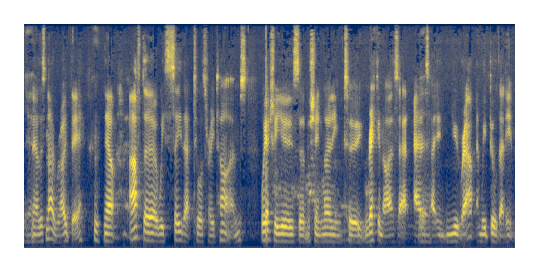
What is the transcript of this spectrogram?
Yeah. Now there's no road there. now after we see that two or three times, we actually use the machine learning to recognise that as Yeah. a new route, and we build that in.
